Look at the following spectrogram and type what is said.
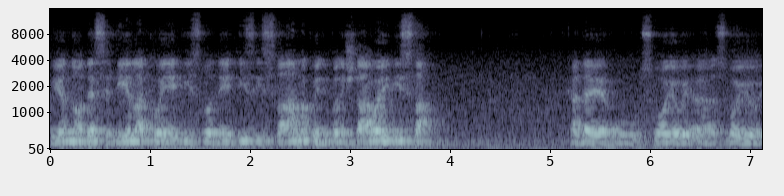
u jedno od deset dijela koje izvode iz Islama, koje poništavaju Islam. Kada je u svojoj, e, svojoj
